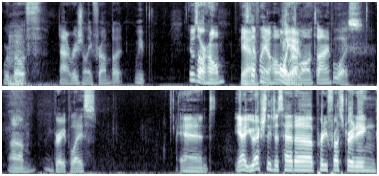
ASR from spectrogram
we're Mhm. both not originally from, but we it was our home. Yeah. It's definitely a home Oh, for yeah. a long time. Who was? Um, great place. And yeah, you actually just had a pretty frustrating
